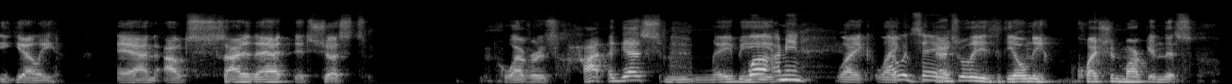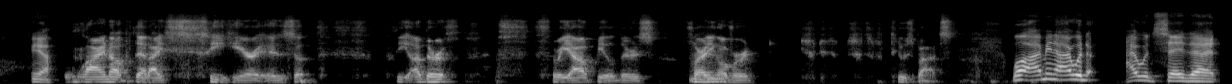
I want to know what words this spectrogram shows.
Igeli. And outside of that, it's just whoever's hot, I guess. Maybe Well, I mean, like like I would say- that's really the only question mark in this yeah. lineup that I see here is the other th- three outfielders fighting Mhm. over two spots. Well, I mean, I would I would say that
